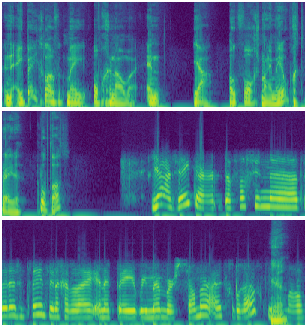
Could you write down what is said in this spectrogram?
een EP geloof ik mee opgenomen. En ja, ook volgens mij mee opgetreden. Klopt dat? Ja, zeker. Dat was in eh, 2022 hebben wij een EP Remember Summer uitgebracht. Dus Ja. allemaal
